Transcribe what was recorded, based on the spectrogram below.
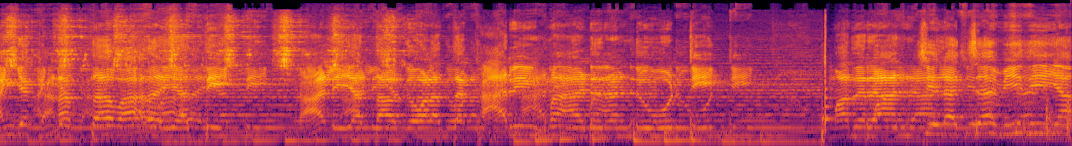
அங்கே கனத்த வாழையத்தி காளியல்லாக்கு வளர்த்த காரி மாடு ரெண்டு ஊட்டி மதுரை அஞ்சு லட்சம் வீதியா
